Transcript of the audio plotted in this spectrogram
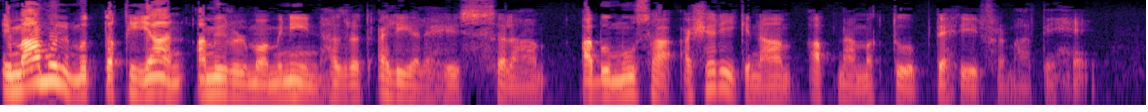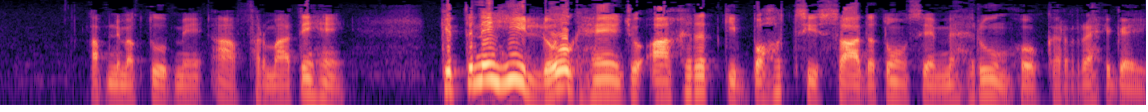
امام المتقیان امیر المومنین حضرت علی علیہ السلام ابو موسا اشری کے نام اپنا مکتوب تحریر فرماتے ہیں۔ اپنے مکتوب میں آپ فرماتے ہیں، کتنے ہی لوگ ہیں جو آخرت کی بہت سی سعادتوں سے محروم ہو کر رہ گئے۔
